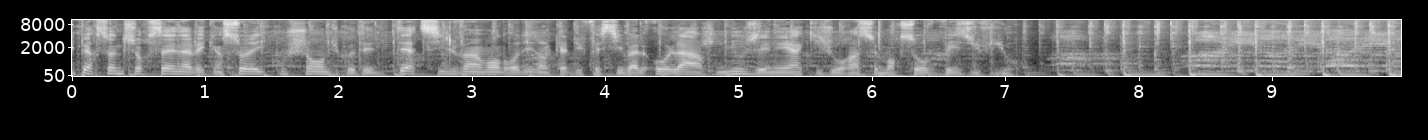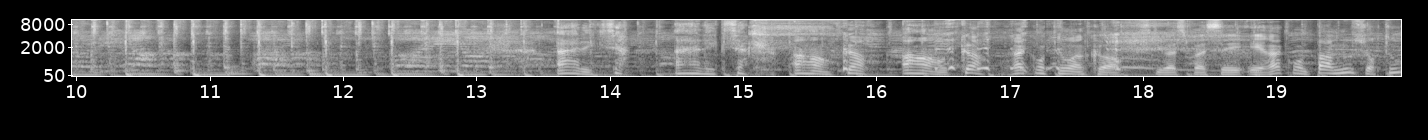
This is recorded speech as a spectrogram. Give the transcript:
8 personnes sur scène avec un soleil couchant du côté du théâtre Sylvain vendredi dans le cadre du festival Au Large New Genea qui jouera ce morceau Vesuvio. Alexa, Alexa, encore, encore, raconte-nous encore ce qui va se passer et raconte, parle-nous surtout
